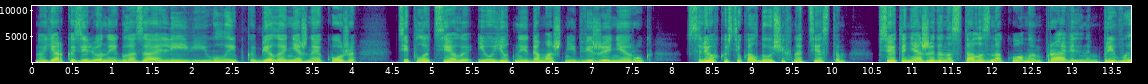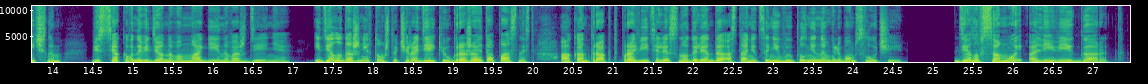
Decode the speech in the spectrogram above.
Но ярко зеленые глаза Оливии, улыбка, белая нежная кожа, тепло тела и уютные домашние движения рук с легкостью колдующих над тестом — все это неожиданно стало знакомым, правильным, привычным — без всякого наведенного магии наваждения. И дело даже не в том, что чародейке угрожает опасность, а контракт правителя Сноделенда останется невыполненным в любом случае. Дело в самой Оливии Гаррет.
